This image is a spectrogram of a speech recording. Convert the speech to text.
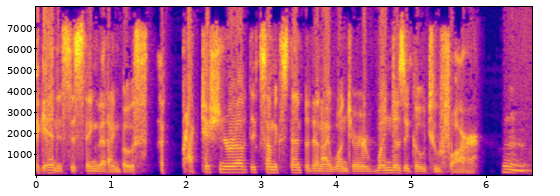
again, it's this thing that I'm both a practitioner of to some extent, but then I wonder when does it go too far? Hmm.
